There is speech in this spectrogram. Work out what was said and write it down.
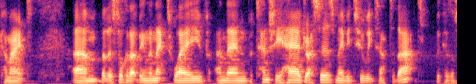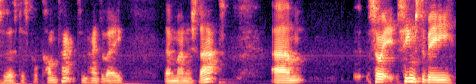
come out. Um, but there's talk of that being the next wave, and then potentially hairdressers maybe two weeks after that, because obviously there's physical contact, and how do they then manage that? Um, so it seems to be,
